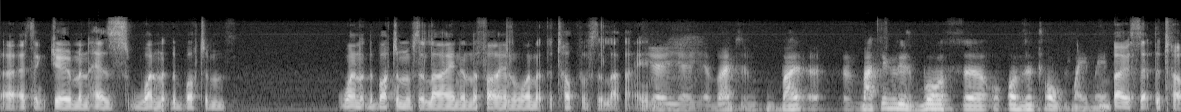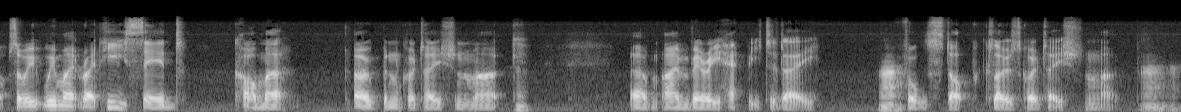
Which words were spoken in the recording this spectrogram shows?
Uh, I think German has one at the bottom one at the bottom of the line and the final one at the top of the line. Yeah, yeah, yeah. But but uh, but English both uh, on the top, maybe. Both at the top. So we we might write he said, comma, open quotation mark. Um, I'm very happy today. Ah. Full stop, close quotation mark. Ah.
